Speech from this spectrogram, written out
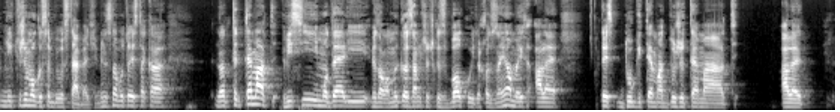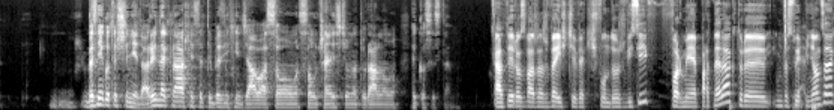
niektórzy mogą sobie ustawiać, więc znowu to jest taka, no ten temat VC, modeli, wiadomo, my go znamy troszeczkę z boku i trochę od znajomych, ale to jest długi temat, duży temat, ale bez niego też się nie da. Rynek nasz niestety bez nich nie działa, są, są częścią naturalną ekosystemu. A ty rozważasz wejście w jakiś fundusz VC w formie partnera, który inwestuje nie. pieniądze?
